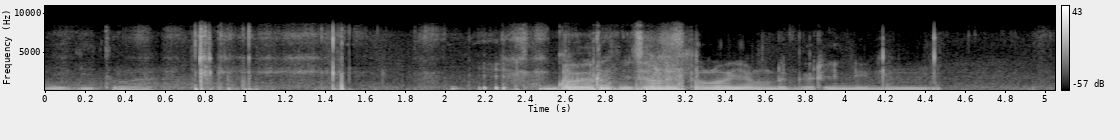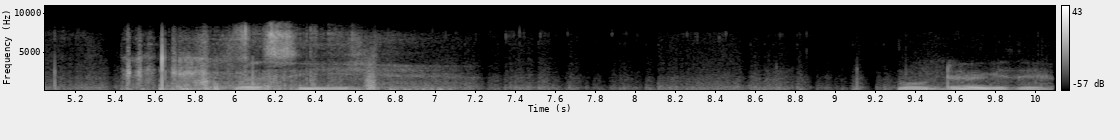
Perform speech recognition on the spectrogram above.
Ya gitulah gue harap misalnya kalau yang dengerin ini masih muda gitu ya.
